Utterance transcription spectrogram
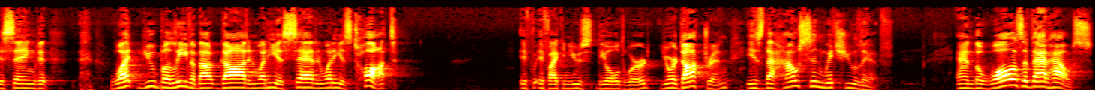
is saying that what you believe about God and what he has said and what he has taught if, if I can use the old word, your doctrine is the house in which you live. And the walls of that house,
